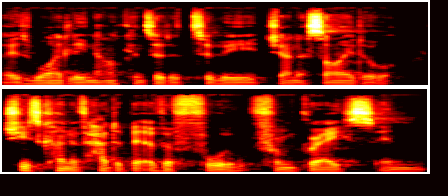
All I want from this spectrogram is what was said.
is widely now considered to be genocidal, she's kind of had a bit of a fall from grace in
